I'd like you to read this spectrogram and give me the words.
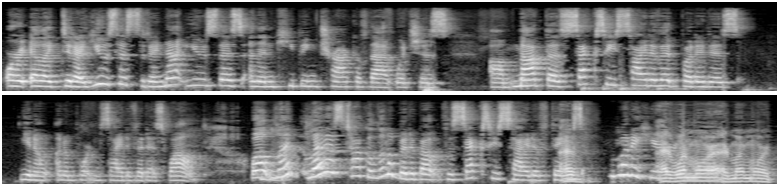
or like, did I use this? Did I not use this? And then keeping track of that, which is um, not the sexy side of it, but it is, you know, an important side of it as well. Well, mm-hmm. let let us talk a little bit about the sexy side of things. I want to hear. I had one more. I had one more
